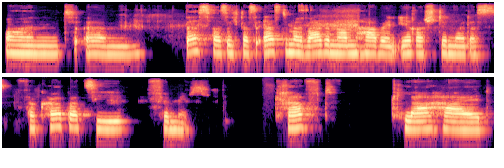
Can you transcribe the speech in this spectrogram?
Und ähm, das, was ich das erste Mal wahrgenommen habe in ihrer Stimme, das verkörpert sie für mich. Kraft, Klarheit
